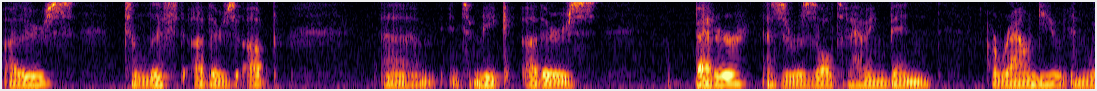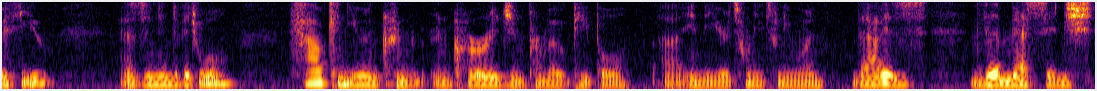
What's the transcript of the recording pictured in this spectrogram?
others, to lift others up, um, and to make others better as a result of having been around you and with you as an individual? How can you enc- encourage and promote people uh, in the year 2021? That is the message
